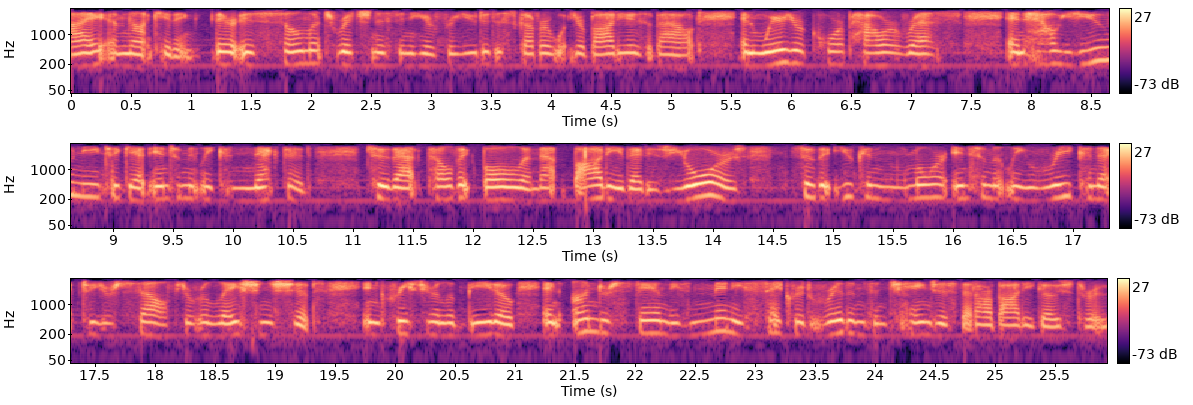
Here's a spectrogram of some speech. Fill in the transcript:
I am not kidding. There is so much richness in here for you to discover what your body is about and where your core power rests and how you need to get intimately connected to that pelvic bowl and that body that is yours so that you can more intimately reconnect to yourself, your relationships, increase your libido, and understand these many sacred rhythms and changes that our body goes through.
